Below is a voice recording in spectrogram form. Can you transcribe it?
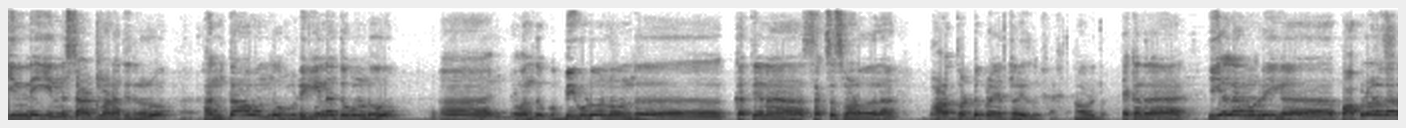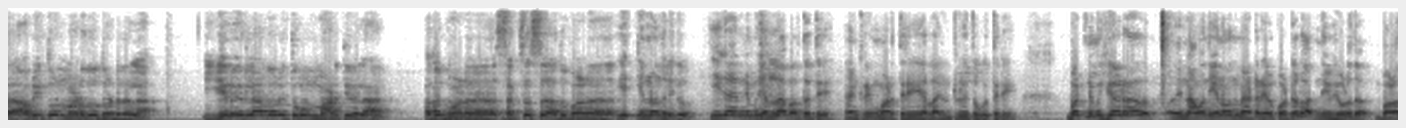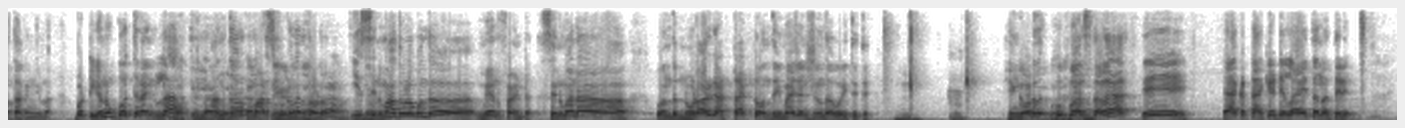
ಇನ್ ಇನ್ ಸ್ಟಾರ್ಟ್ ಮಾಡತ್ತಿದ್ರು ಅಂತ ಒಂದು ಹುಡುಗಿನ ತಗೊಂಡು ಒಂದು ಗುಬ್ಬಿಗೂಡು ಅನ್ನೋ ಒಂದು ಕಥೆನ ಸಕ್ಸಸ್ ಮಾಡೋದಲ್ಲ ಬಹಳ ದೊಡ್ಡ ಪ್ರಯತ್ನ ಇದು. ಹೌದು. ಯಾಕಂದ್ರ ಈಗ ಎಲ್ಲಾರು ನೋಡ್ರಿ ಈಗ ಪಾಪ್ಯುಲರ್ ಅದಾರ ಅವ್ರಿಗೆ ತಗೊಂಡ್ ಮಾಡೋದು ದೊಡ್ಡದಲ್ಲ. ಈಗ ಏನು ಇರ್ಲಾರ್ದವ್ರಿಗೆ ತಗೊಂಡ್ ಮಾಡ್ತೀವಲ್ಲ ಅದು ಬಹಳ ಸಕ್ಸಸ್ ಅದು ಬಹಳ ಇನ್ನೊಂದು ಇದು. ಈಗ ನಿಮ್ಗೆಲ್ಲ ಬರ್ತೈತಿ ಆಂಕರಿಂಗ್ ಮಾಡ್ತೀರಿ ಎಲ್ಲಾ ಇಂಟರ್ವ್ಯೂ ತಗೋತೀರಿ. ಬಟ್ ನಿಮ್ಗೆ ಹೇಳ್ರ ನಾವೊಂದು ಏನೋ ಒಂದು ಮ್ಯಾಟರ್ ಹೇಳ್ಕೊಟ್ಟಲ್ಲ ಅದು ನೀವು ಹೇಳೋದು ಭಾಳ ತಗಂಗಿಲ್ಲ. ಬಟ್ ಏನೂ ಗೊತ್ತಿರಂಗಿಲ್ಲ. ಮಾಡಿಸ್ಬೇಕಂದ್ರೆ ದೊಡ್ಡ ಈ ಸಿನಿಮಾದೊಳಗೆ ಒಂದು ಮೇನ್ ಪಾಯಿಂಟ್ ಸಿನಿಮಾನ ಒಂದು ನೋಡೋರಿಗೆ ಅಟ್ರಾಕ್ಟ್ ಒಂದು ಇಮ್ಯಾಜಿನೇಷನ್ದಾಗ ಹೋಯ್ತೈತಿ. ಹಿಂಗೆ ಹೊಡೆದು ಹುಬ್ಬ ಬಾರಿಸ್ತಾಳ ಏ ಯಾಕೆ ಟ್ಯಾಕೆಟ್ ಇಲ್ಲ ಆಯ್ತಾನ ಅಂತೇಳಿ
